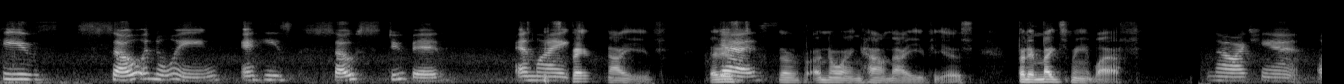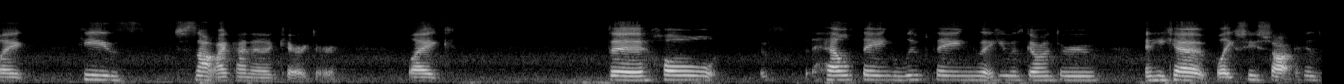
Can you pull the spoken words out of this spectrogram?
He's so annoying and he's so stupid and it's like very naive. It is yes sort of annoying how naive he is, but it makes me laugh. no i can't like he's just not my kind of character like the whole hell thing loop thing that he was going through and he kept like she shot his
